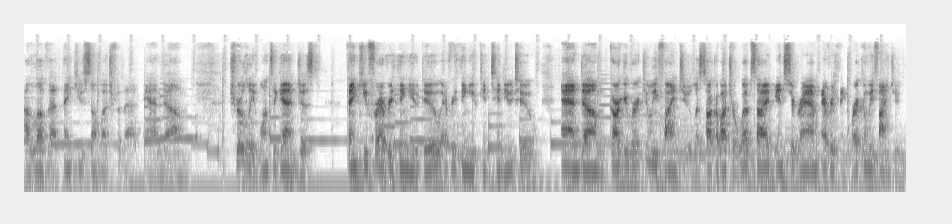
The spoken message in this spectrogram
I love that. Thank you so much for that. And um, truly, once again, just Thank you for everything you do, everything you continue to. And um, Gargie, where can we find you? Let's talk about your website, Instagram, everything. Where can we find you?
